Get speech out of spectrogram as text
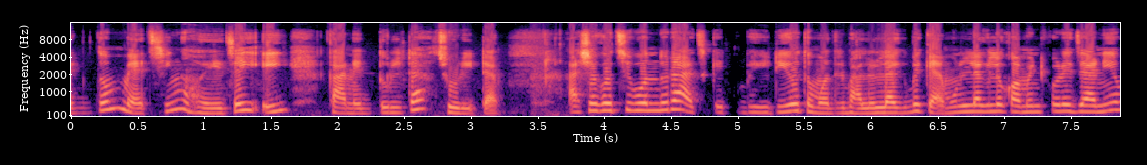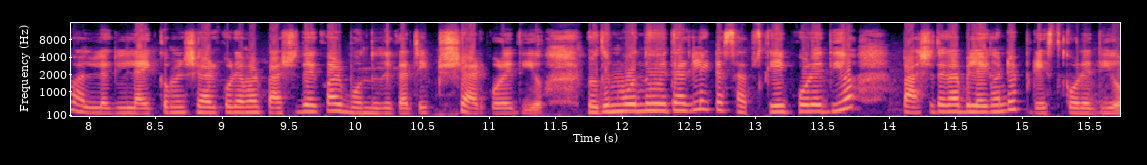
একদম ম্যাচিং হয়ে যায় এই কানের দুলটা, চুড়িটা। আশা করছি বন্ধুরা আজকের ভিডিও তোমাদের ভালো লাগবে। কেমন লাগল কমেন্ট করে জানিও। ভালো লাগলে লাইক কমেন্ট শেয়ার করে আমার পাশে দেখো। আর বন্ধুদের কাছে একটু শেয়ার করে দিও। নতুন বন্ধু হয়ে থাকলে একটা সাবস্ক্রাইব করে দিও। পাশে থাকা বেলাইকনটা প্রেস করে দিও।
